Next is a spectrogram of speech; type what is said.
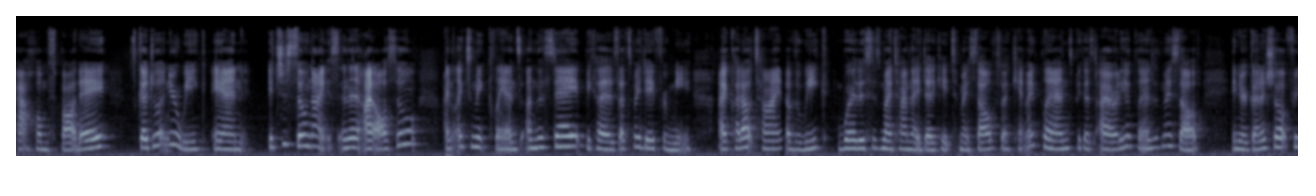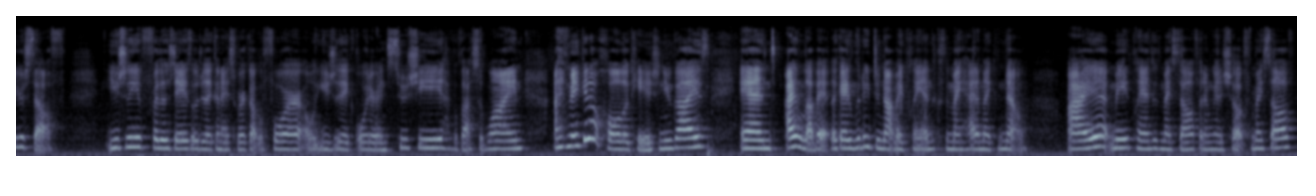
at home spa day. Schedule it in your week, and it's just so nice. And then I also I don't like to make plans on this day because that's my day for me. I cut out time of the week where this is my time that I dedicate to myself, so I can't make plans because I already have plans with myself, and you're gonna show up for yourself. Usually for those days, I'll do like a nice workout before. I'll usually like order in sushi, have a glass of wine. I make it a whole occasion, you guys, and I love it. Like I literally do not make plans because in my head I'm like, no, I made plans with myself, and I'm gonna show up for myself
